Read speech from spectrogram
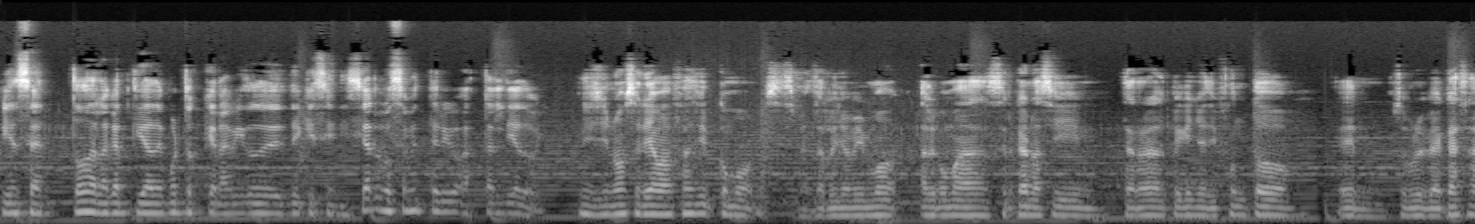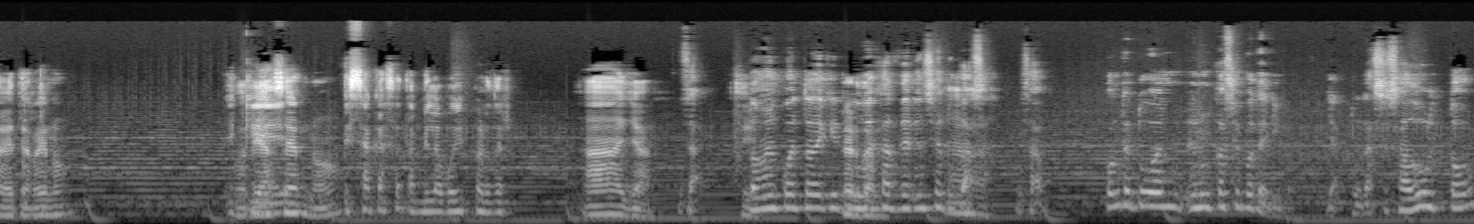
Piensa en toda la cantidad de muertos que han habido desde que se iniciaron los cementerios hasta el día de hoy. Y si no, sería más fácil como, no sé si pensarlo yo mismo, algo más cercano así, enterrar al pequeño difunto en su propia casa de terreno. Es Podría ser, ¿no? Esa casa también la podéis perder. Ah, ya. O sea, Sí. toma en cuenta de que tú dejas de herencia tu Ah. casa. O sea, ponte tú en, en un caso hipotético. Ya, tú te haces adulto,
